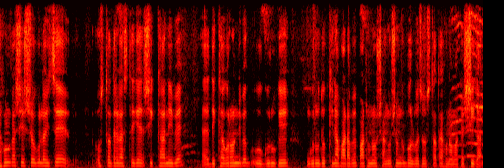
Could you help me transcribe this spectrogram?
এখনকার শিষ্যগুলো হচ্ছে ওস্তাদের কাছ থেকে শিক্ষা নিবে দীক্ষা গ্রহণ নিবে গুরুকে গুরু দক্ষিণা পাঠাবে, পাঠানোর সঙ্গে সঙ্গে বলবে যে, ওস্তাদ, এখন আমাকে শিখান।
